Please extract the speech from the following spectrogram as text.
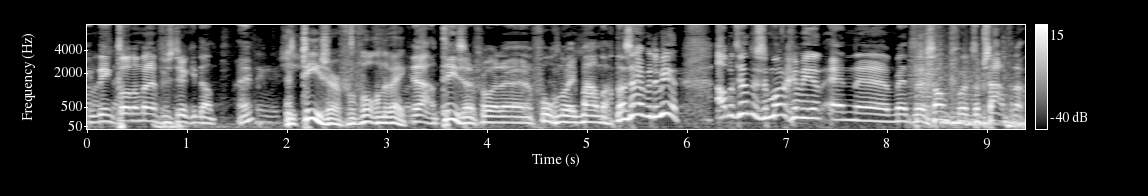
Ik denk toch nog maar even een stukje dan. Hè? Een teaser voor volgende week. Ja, een teaser voor uh, volgende week maandag. Dan zijn we er weer. Albert-Jan is er morgen weer. En uh, met uh, Zandvoort op zaterdag.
